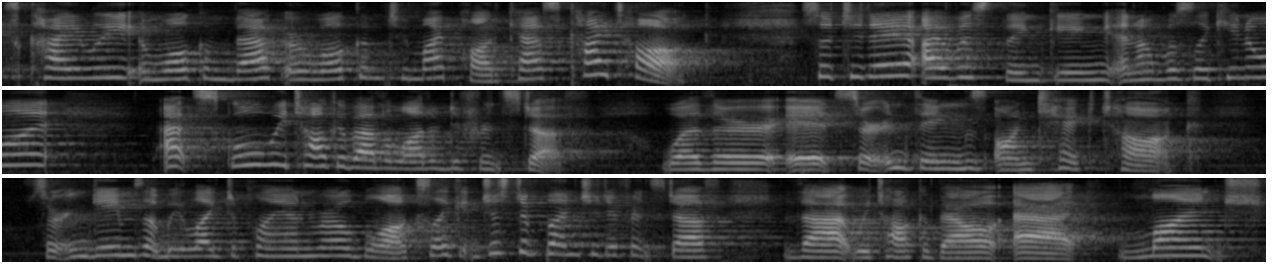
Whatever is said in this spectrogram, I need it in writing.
it's Kylie, and welcome back or welcome to my podcast, Kai Talk. So, today I was thinking, and I was like, you know what? At school, we talk about a lot of different stuff, whether it's certain things on TikTok, certain games that we like to play on Roblox, like just a bunch of different stuff that we talk about at lunch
